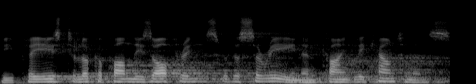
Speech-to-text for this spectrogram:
Be pleased to look upon these offerings with a serene and kindly countenance,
